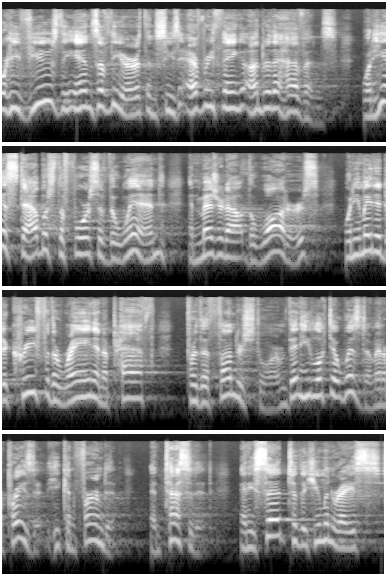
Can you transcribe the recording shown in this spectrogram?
For he views the ends of the earth and sees everything under the heavens. When he established the force of the wind and measured out the waters, when he made a decree for the rain and a path for the thunderstorm, then he looked at wisdom and appraised it. He confirmed it and tested it. And he said to the human race,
